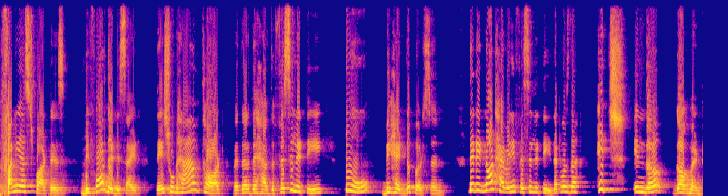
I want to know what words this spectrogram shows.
funniest part is, before they decide, they should have thought whether they have the facility to behead the person. They did not have any facility. That was the hitch in the government.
